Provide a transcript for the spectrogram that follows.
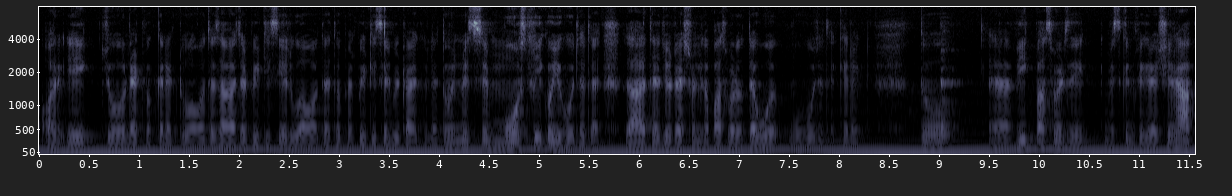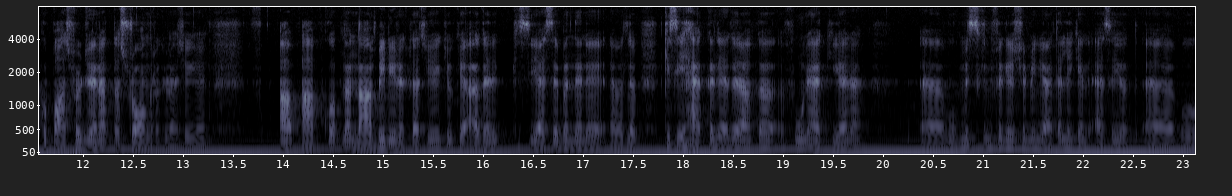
और एक जो नेटवर्क कनेक्ट हुआ होता है। ज़्यादातर पी टी सी एल हुआ होता है तो मैं पी टी सी एल भी ट्राई कर लेता हूँ। इनमें से मोस्टली कोई हो जाता है। ज़्यादातर जो रेस्टोरेंट का पासवर्ड होता है, वो वो हो जाता है कनेक्ट तो वीक पासवर्ड एक मिसकन्फिग्रेशन है। आपको पासवर्ड जो है ना, अपना स्ट्रॉन्ग रखना चाहिए। आप, आपको अपना नाम भी नहीं रखना चाहिए, क्योंकि अगर किसी ऐसे बंदे ने मतलब किसी हैकर ने अगर आपका फ़ोन हैक किया है ना वो मिसकन्फिग्रेशन भी नहीं आता, लेकिन ऐसे ही होता वो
